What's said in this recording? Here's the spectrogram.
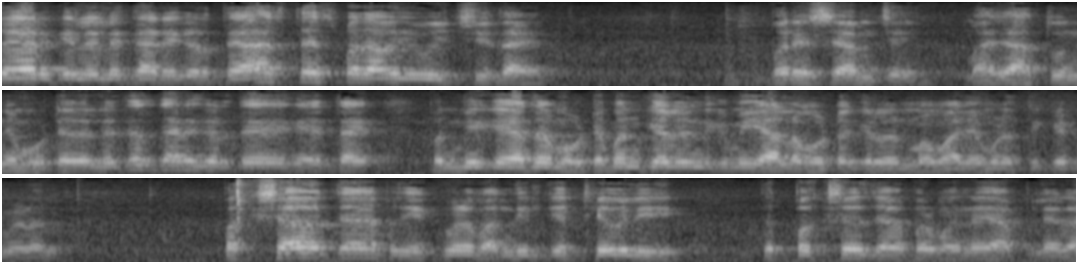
तयार केलेले कार्यकर्ते आज त्याच पदावर येऊ इच्छित आहेत. बरेचसे आमचे. माझ्या हातून जे मोठे झाले तेच कार्यकर्ते येत आहे पण मी काही आता मोठे पण केलं नाही की मी याला मोठं केलं आणि मग माझ्यामुळे तिकीट मिळालं. पक्षाच्या एक वेळ बांधील जे ठेवली तर पक्ष ज्याप्रमाणे आपल्याला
